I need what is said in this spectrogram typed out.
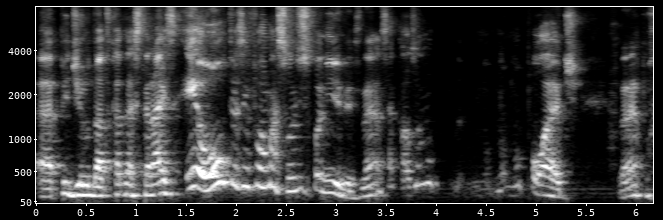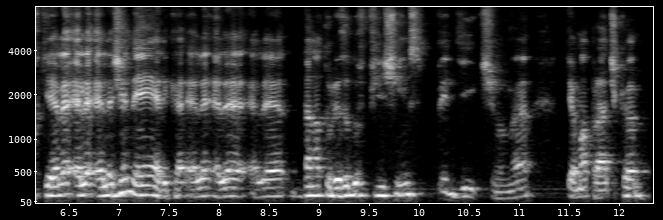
uh, pedindo dados cadastrais e outras informações disponíveis. Né? Essa cláusula não, não, não pode, né? porque ela, ela, ela, é genérica, ela, ela, ela, é da natureza do phishing expedition, né? que é uma prática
